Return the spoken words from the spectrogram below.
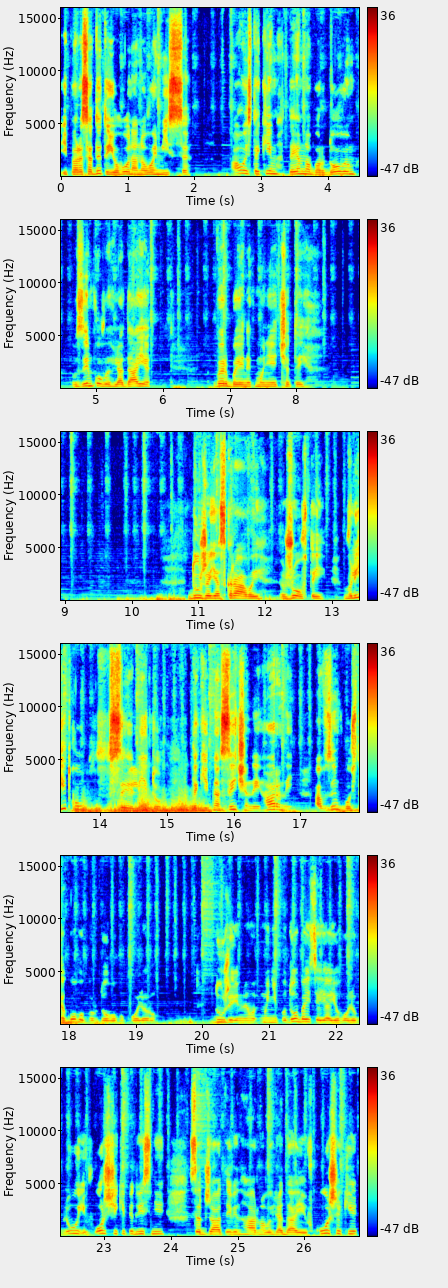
і пересадити його на нове місце. А ось таким темно-бордовим взимку виглядає вербейник монетчатий. Дуже яскравий, жовтий влітку, все літо такий насичений, гарний, а взимку ось такого бордового кольору. Дуже він мені подобається, я його люблю і в горщики підвісні саджати він гарно виглядає, і в кошики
